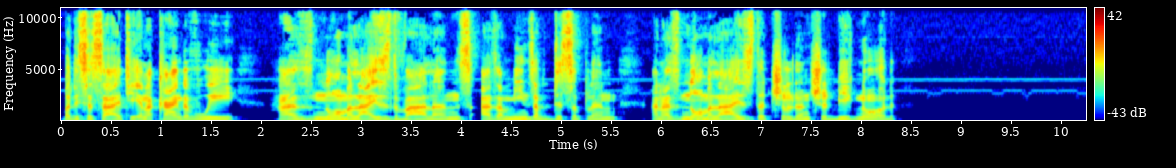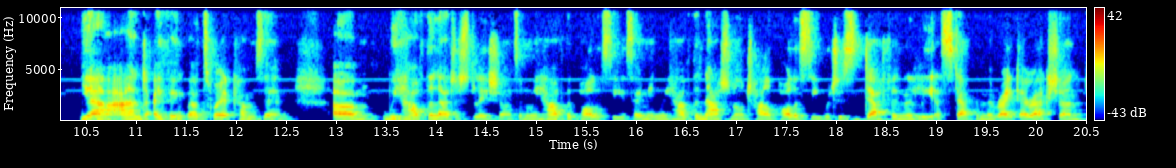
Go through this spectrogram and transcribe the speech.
But the society in a kind of way has normalized violence as a means of discipline and has normalized that children should be ignored yeah, and I think that's where it comes in. Um, we have the legislations and we have the policies. I mean, we have the national child policy, which is definitely a step in the right direction.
